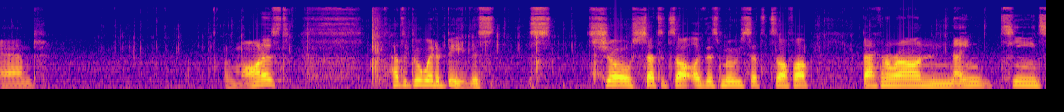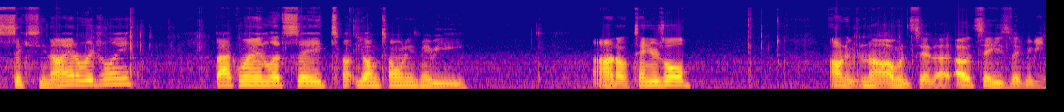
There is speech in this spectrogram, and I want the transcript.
And I'm honest, that's a good way to be. This show sets itself like this movie sets itself up back in around 1969 originally. Back when, let's say, t- young Tony's maybe I don't know, 10 years old. I don't even no, I wouldn't say that. I would say he's like maybe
